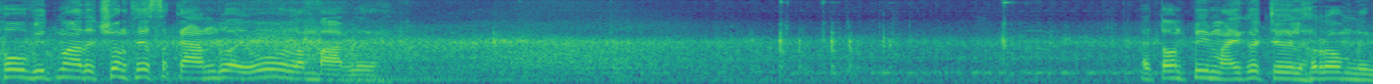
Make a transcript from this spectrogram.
โควิดมาแต่ช่วงเทศกาลด้วย โอ้ลำบากเลยไอตอนปีใหม่ก็เจอแล้วรอบหนึ่ง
